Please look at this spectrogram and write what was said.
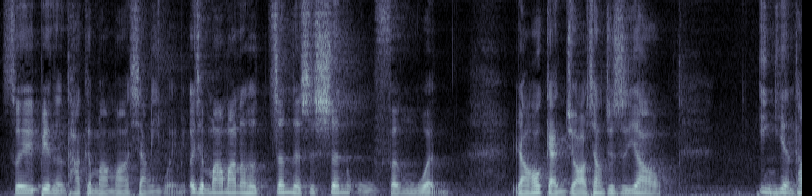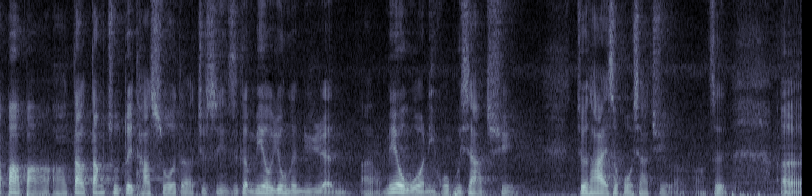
所以变成他跟妈妈相依为命。而且妈妈那时候真的是身无分文，然后感觉好像就是要应验他爸爸啊，到当初对他说的，就是你是个没有用的女人啊，没有我你活不下去。就他还是活下去了啊！这，呃，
